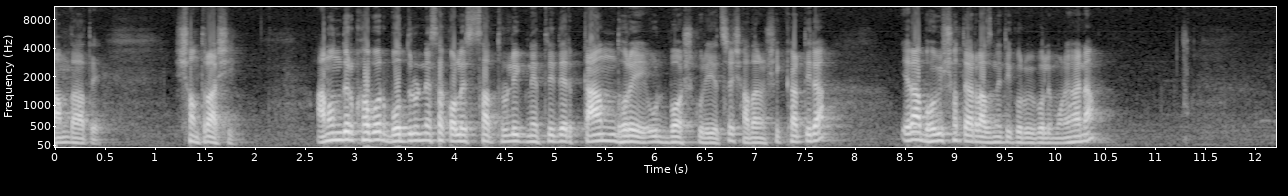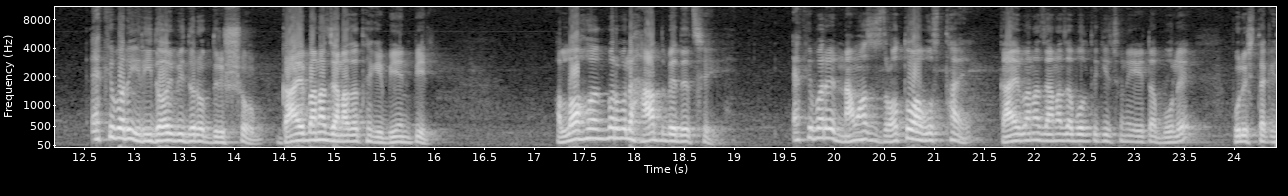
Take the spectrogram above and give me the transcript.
রামদা হাতে সন্ত্রাসী। আনন্দের খবর বদরুন্নেসা কলেজ ছাত্রলীগ নেত্রীদের কান ধরে উঠবস করিয়েছে সাধারণ শিক্ষার্থীরা। এরা ভবিষ্যতে আর রাজনীতি করবে বলে মনে হয় না। একেবারেই হৃদয় বিদরক দৃশ্য, গায়েবানা জানাজা থেকে বিএনপির। আল্লাহ একবার বলে হাত বেঁধেছে। একেবারে নামাজরত অবস্থায় গায়েবানা, জানাজা বলতে কিছু নেই, এটা বলে পুলিশ তাকে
